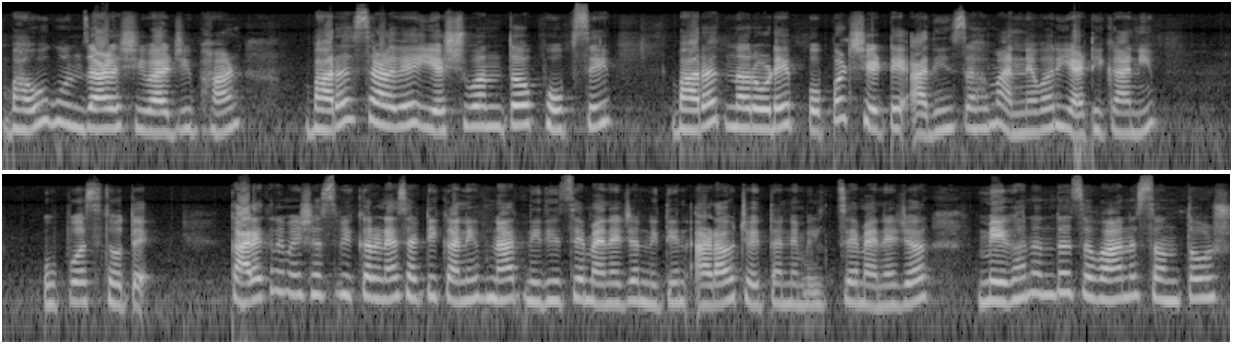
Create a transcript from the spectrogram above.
भाऊ गुंजाळ शिवाजी भाण भारत साळवे यशवंत फोपसे भारत नरोडे पोपट शेटे आदींसह मान्यवर या ठिकाणी उपस्थित होते. कार्यक्रम यशस्वी करण्यासाठी कनिफनाथ निधीचे मॅनेजर नितीन आडाव चैतन्य मिल्कचे मॅनेजर मेघानंद चव्हाण संतोष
